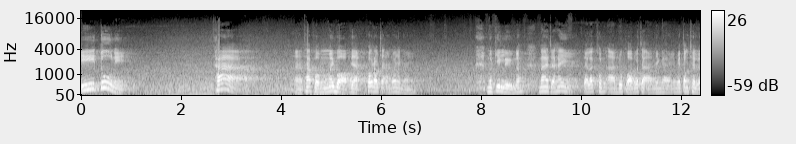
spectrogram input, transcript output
อีตูนี่ถ้าอ่าถ้าผมไม่บอกเนี่ยพวกเราจะอ่านว่ายังไง เมื่อกี้ลืมนะน่าจะให้แต่ละคนอ่านดูก่อนว่าจะอ่านยังไง ไม่ต้องเฉล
